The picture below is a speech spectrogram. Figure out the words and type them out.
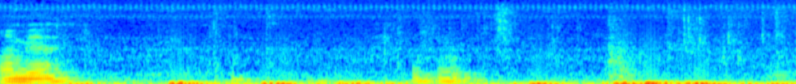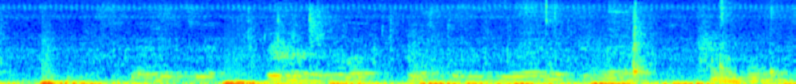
А мягким. Угу. Скажите, вот то, что вы говорите, да? Угу.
